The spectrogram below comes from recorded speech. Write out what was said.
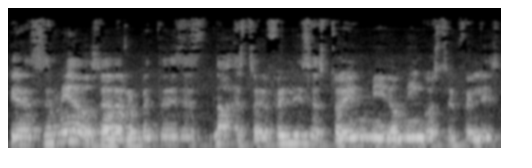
pierdes ese miedo. O sea, de repente dices, no, estoy feliz, estoy en mi domingo, estoy feliz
